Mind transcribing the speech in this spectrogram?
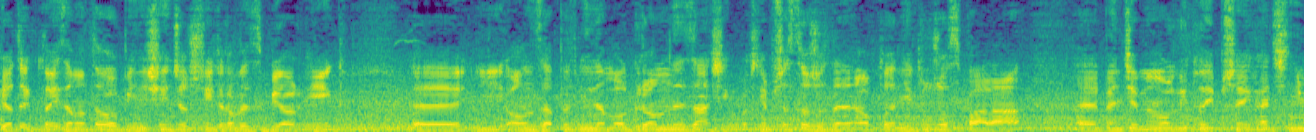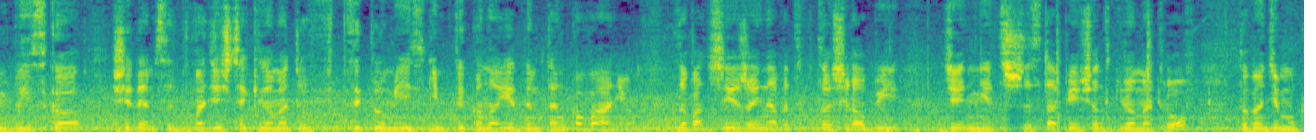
Piotr tutaj zamontował 53-litrowy zbiornik i on zapewni nam ogromny zasięg. Właśnie przez to, że ten auto niedużo spala, e, będziemy mogli tutaj przejechać nim blisko 720 km w cyklu miejskim tylko na jednym tankowaniu. Zobaczcie, jeżeli nawet ktoś robi dziennie 350 km, to będzie mógł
